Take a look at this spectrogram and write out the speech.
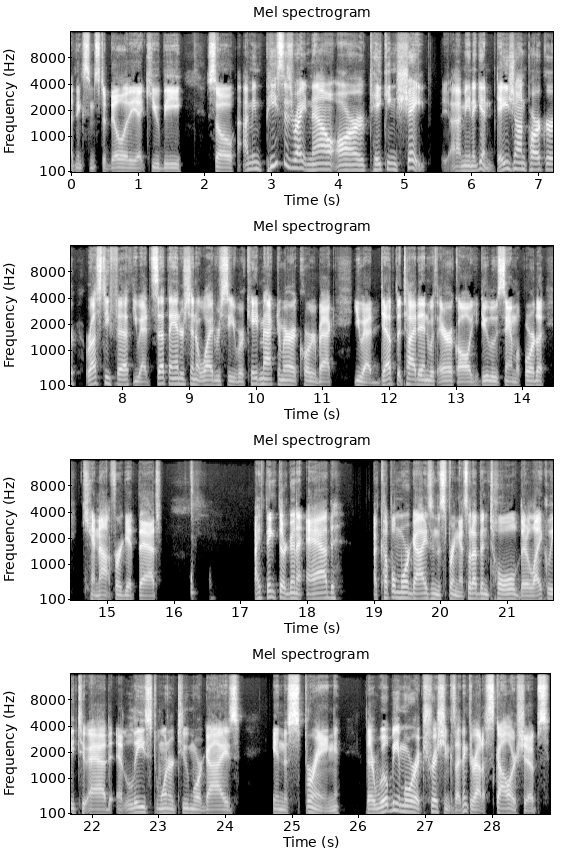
I think, some stability at QB. So, I mean, pieces right now are taking shape. I mean, again, Daijon Parker, Rusty Feth. You had Seth Anderson at wide receiver, Cade McNamara at quarterback. You had depth at tight end with Erick All. You do lose Sam LaPorta. Cannot forget that. I think they're going to add a couple more guys in the spring. That's what I've been told. They're likely to add at least one or two more guys in the spring. There will be more attrition because I think they're out of scholarships.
